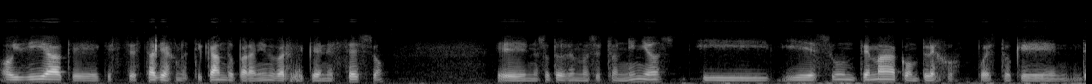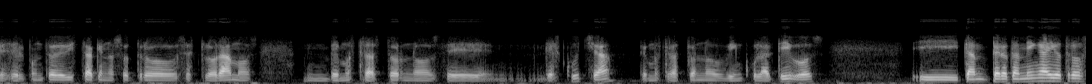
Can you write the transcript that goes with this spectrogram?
hoy día que, se está diagnosticando, para mí me parece que en exceso. Eh, nosotros vemos estos niños y, es un tema complejo, puesto que desde el punto de vista que nosotros exploramos vemos trastornos de, escucha, vemos trastornos vinculativos, y pero también hay otros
